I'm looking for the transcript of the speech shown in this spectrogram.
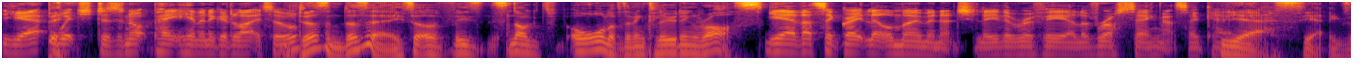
Yeah, which does not paint him in a good light at all. Doesn't, does he? He Sort of, he's snogged all of them, including Ross. Yeah, that's a great little moment, actually. The reveal of Ross saying that's okay. Yes, yeah, it is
